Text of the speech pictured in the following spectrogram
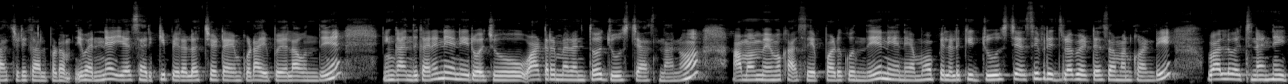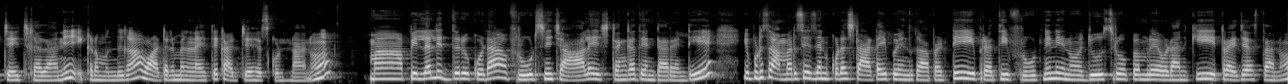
పచ్చడి కలపడం. ఇవన్నీ అయ్యేసరికి పిల్లలు వచ్చే టైం కూడా అయిపోయేలా ఉంది. ఇంకా అందుకని నేను ఈరోజు వాటర్ మెలన్తో జ్యూస్ చేస్తున్నాను. అమ్మమ్మ ఏమో కాసేపు పడుకుంది. నేనేమో పిల్లలకి జ్యూస్ చేసి ఫ్రిడ్జ్లో పెట్టేసామనుకోండి వాళ్ళు వచ్చిన వెంటనే ఇచ్చేయచ్చు కదా అని ఇక్కడ ముందుగా వాటర్ మెలన్ అయితే కట్ చేసేసుకుంటున్నాను. మా పిల్లలిద్దరూ కూడా ఫ్రూట్స్ని చాలా ఇష్టంగా తింటారండి. ఇప్పుడు సమ్మర్ సీజన్ కూడా స్టార్ట్ అయిపోయింది కాబట్టి ప్రతి ఫ్రూట్ని నేను జ్యూస్ రూపంలో ఇవ్వడానికి ట్రై చేస్తాను.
